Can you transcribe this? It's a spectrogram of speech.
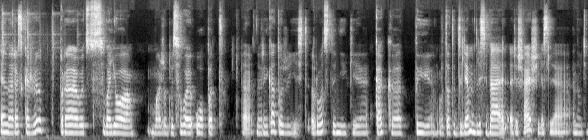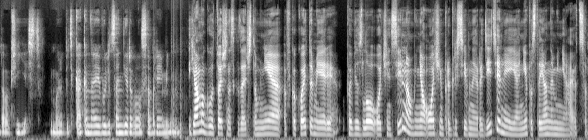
Я расскажу про вот свое, может быть, свой опыт у тебя наверняка тоже есть родственники. Как э, ты вот эту дилемму для себя решаешь, если она у тебя вообще есть? Может быть, как она эволюционировала со временем? Я могу точно сказать, что мне в какой-то мере повезло очень сильно. У меня очень прогрессивные родители, и они постоянно меняются.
